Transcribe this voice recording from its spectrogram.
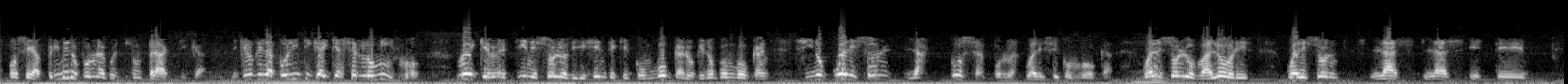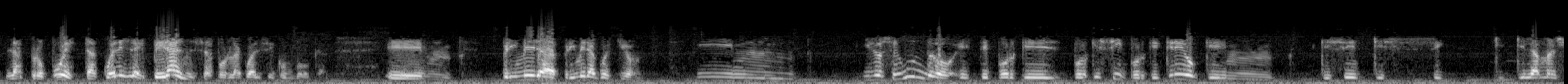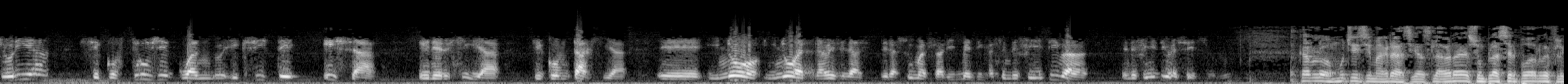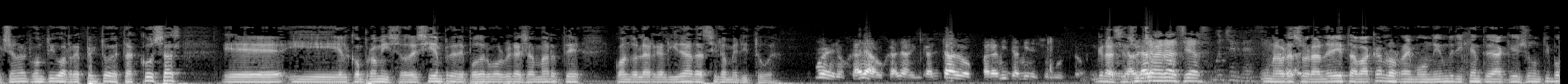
O sea, primero por una cuestión práctica, y creo que en la política hay que hacer lo mismo. No hay que ver quiénes son los dirigentes que convocan o que no convocan, sino cuáles son las cosas por las cuales se convoca, cuáles son los valores, cuáles son las, las, este, las propuestas, cuál es la esperanza por la cual se convoca. Eh, primera, primera cuestión. Y, y, lo segundo, este, porque, porque sí, porque creo que, que, se, que, se, que, la mayoría se construye cuando existe esa energía que contagia eh, y no y no a través de las de las sumas aritméticas en definitiva en definitiva es eso Carlos, muchísimas gracias. La verdad es un placer poder reflexionar contigo al respecto de estas cosas eh, y el compromiso de siempre de poder volver a llamarte cuando la realidad así lo meritúe. Bueno, ojalá, ojalá, encantado. Para mí también es un gusto. Gracias, muchas gracias. Un abrazo grande. Ahí estaba Carlos Raimundi, un dirigente de aquello, un tipo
